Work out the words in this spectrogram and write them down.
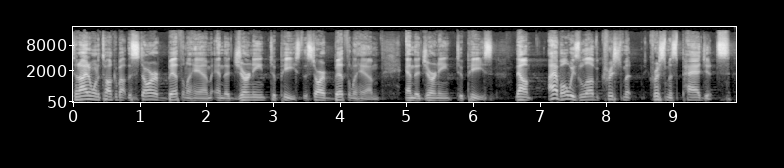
Tonight, I want to talk about the Star of Bethlehem and the journey to peace. The Star of Bethlehem and the journey to peace. Now, I have always loved Christmas, Christmas pageants.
